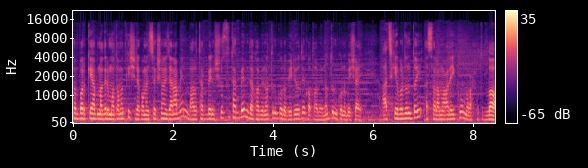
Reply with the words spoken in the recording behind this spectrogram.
সম্পর্কে আপনাদের মতামত কি সেটা কমেন্ট সেকশনে জানাবেন। ভালো থাকবেন, সুস্থ থাকবেন। দেখা হবে নতুন কোনো ভিডিওতে কথা হবে নতুন কোনো বিষয়। আজকে পর্যন্তই। আসসালামু আলাইকুম রহমতুল্লাহ।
